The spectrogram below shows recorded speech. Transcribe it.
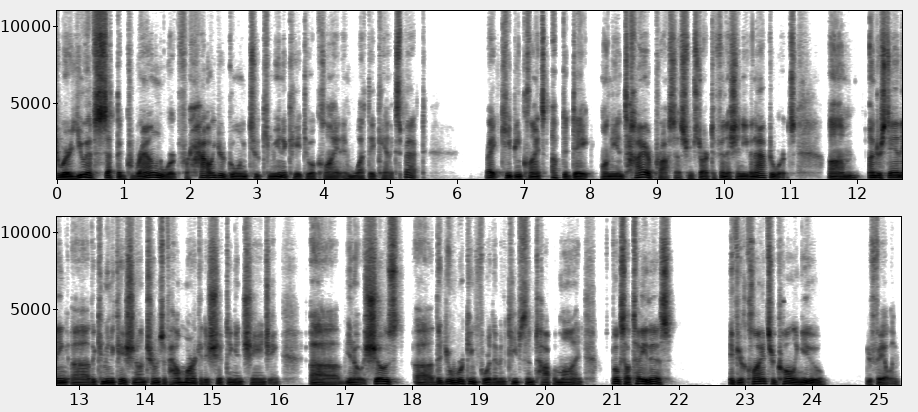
to where you have set the groundwork for how you're going to communicate to a client and what they can expect? Right? Keeping clients up to date on the entire process from start to finish and even afterwards. Um, understanding uh, the communication on terms of how market is shifting and changing, uh, you know, shows uh, that you're working for them and keeps them top of mind. Folks, I'll tell you this if your clients are calling you, you're failing.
